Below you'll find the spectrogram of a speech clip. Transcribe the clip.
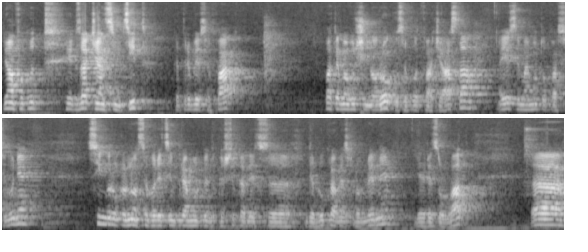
eu am făcut exact ce am simțit că trebuie să fac. Poate am avut și norocul să pot face asta. Este mai mult o pasiune. Singurul lucru nu o să vă rețin prea mult pentru că știu că aveți uh, de lucru, aveți probleme de rezolvat. Uh,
